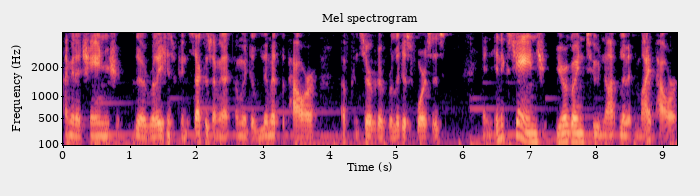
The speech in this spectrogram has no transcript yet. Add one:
I'm going to change the relations between the sexes. I'm going to, I'm going to limit the power of conservative religious forces. And in exchange, you're going to not limit my power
